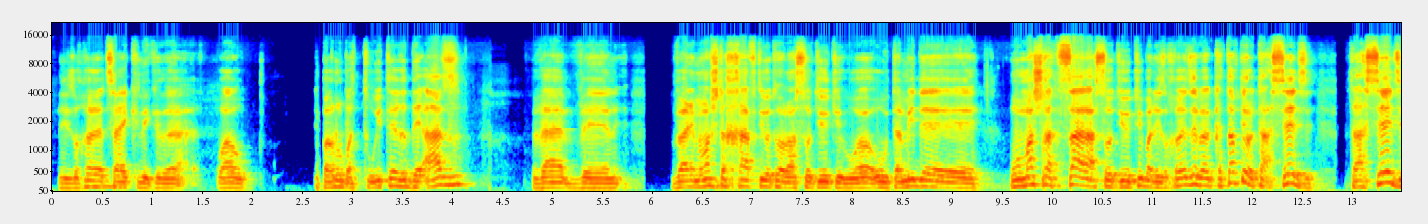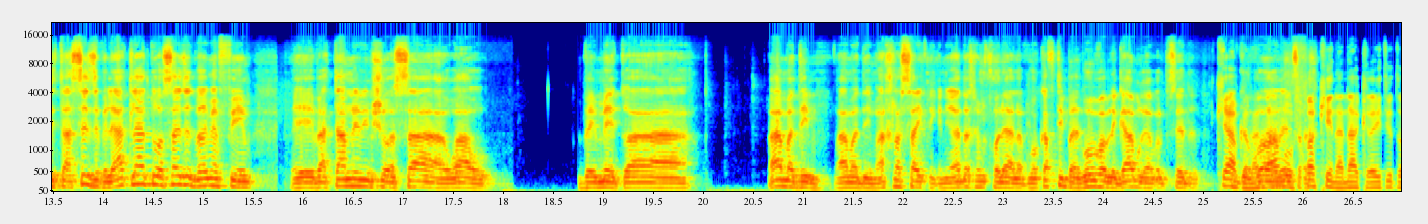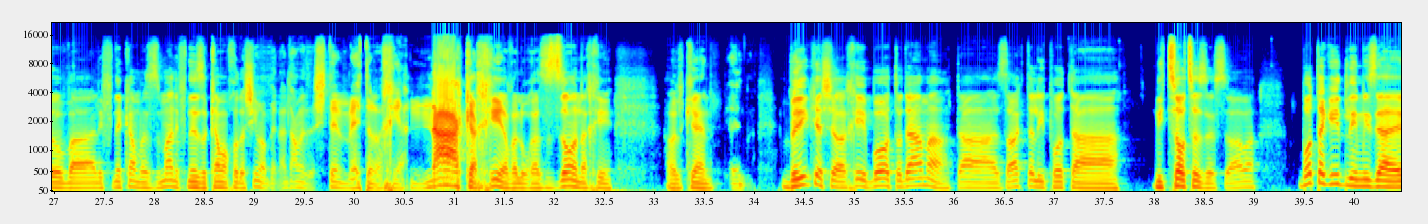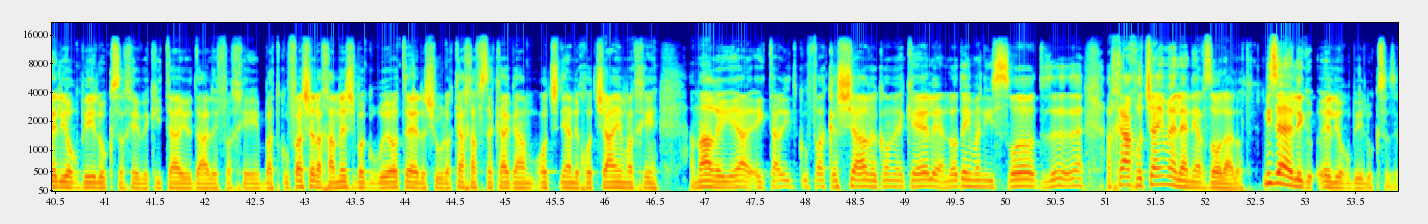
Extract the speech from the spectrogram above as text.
אני זוכר את סייקניק, וואו, דיברנו בטוויטר דאז, ו- ו- ואני ממש דחפתי אותו לעשות יוטיוב, הוא, הוא תמיד, אה, הוא ממש רצה לעשות יוטיוב, אני זוכר את זה, וכתבתי לו, תעשה את זה, תעשה את זה, תעשה את זה, ולאט לאט הוא עשה את זה דברים יפים, אה, והטאמניילים שהוא עשה, וואו, באמת, הוא היה, היה מדהים, היה מדהים, אחלה סייקניק, אני עד עכשיו חולה עליו, הוא עקף אותי בגובה לגמרי, אבל בסדר. כן, הבן אדם הוא. Fucking ענק, ראיתי אותו ב- לפני כמה זמן, לפני איזה כמה חודשים, הבן אדם איזה שתי מטר, אחי, ענק, אחי, אבל הוא רזון, אחי. אבל כן. כן. בלי קשר, אחי, בוא, אתה יודע מה, אתה זרקת לי פה את הניצוץ הזה, סבבה? בוא תגיד לי מי זה היה אליאור בילוקס, אחי, בכיתה י"א, אחי, בתקופה של החמש בגרויות האלה, שהוא לקח הפסקה גם עוד שנייה לחודשיים, אחי. אמר, "היה- הייתה לי תקופה קשה וכל מיני כאלה, אני לא יודע אם אני אשרוד, זה, זה. אחרי החודשיים האלה אני אחזור לעלות. מי זה אליאור בילוקס הזה?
